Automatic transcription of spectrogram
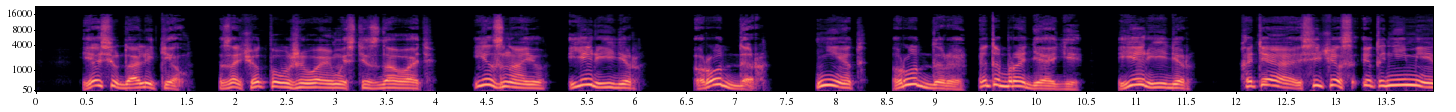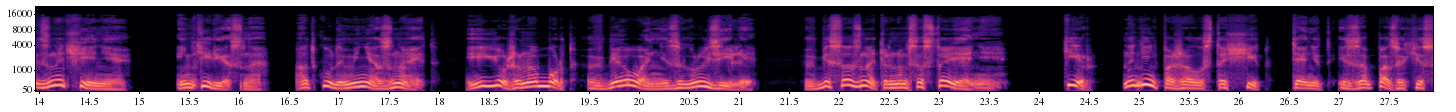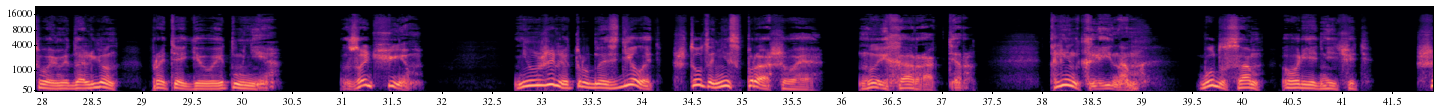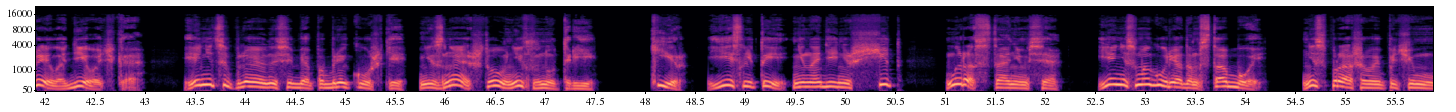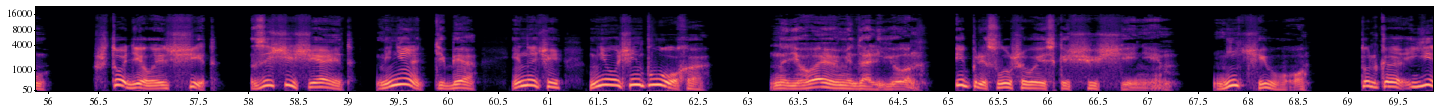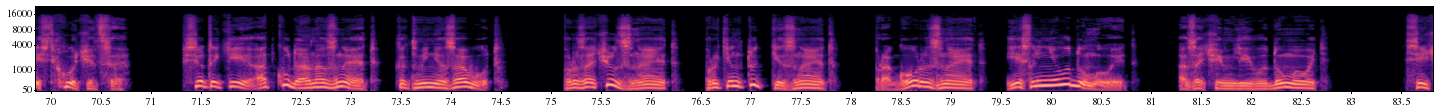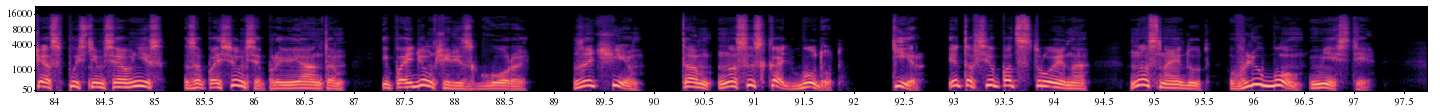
Я сюда летел. Зачет по выживаемости сдавать. Я знаю, я ридер. Роддер? Нет, роддеры — это бродяги. Я ридер. Хотя сейчас это не имеет значения. Интересно, откуда меня знает? Ее же на борт в биованне загрузили. В бессознательном состоянии. Кир, надень, пожалуйста, щит. Тянет из-за пазухи свой медальон, протягивает мне. Зачем? Неужели трудно сделать что-то не спрашивая? Ну и характер. Клин клином. Буду сам вредничать. Шейла, девочка, я не цепляю на себя побрякушки, не зная, что у них внутри. Кир, если ты не наденешь щит, мы расстанемся. Я не смогу рядом с тобой. Не спрашивай почему. Что делает щит? Защищает меня от тебя, иначе мне очень плохо. Надеваю медальон и прислушиваюсь к ощущениям. Ничего. Только есть хочется. Все-таки откуда она знает, как меня зовут? Про зачет знает, про Кентукки знает, про горы знает, если не выдумывает. А зачем ей выдумывать? Сейчас спустимся вниз, запасемся провиантом и пойдем через горы. Зачем? Там нас искать будут. Кир, это все подстроено. Нас найдут в любом месте.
